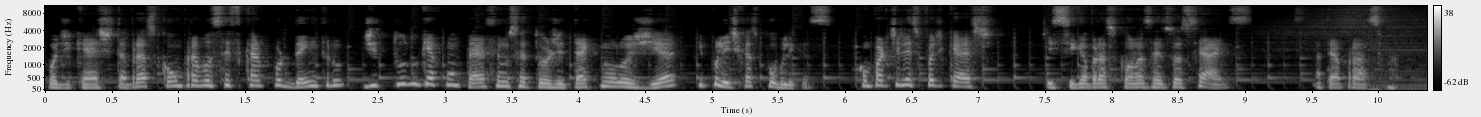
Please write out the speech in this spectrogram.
podcast da Brascom para você ficar por dentro de tudo o que acontece no setor de tecnologia e políticas públicas. Compartilhe esse podcast e siga a Brascom nas redes sociais. Até a próxima.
